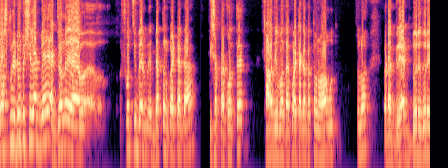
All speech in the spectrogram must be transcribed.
দশ মিনিটের বেশি লাগবে। একজন সচিবের বেতন কয় টাকা? হিসাবটা করতে। সারা জীবন তার কয় টাকা বেতন হওয়া ছিল? ওটা গ্রেড ধরে ধরে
